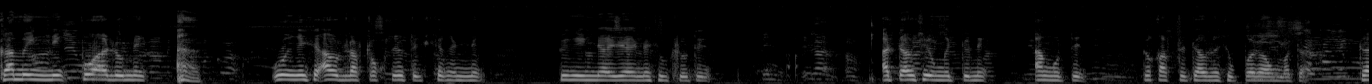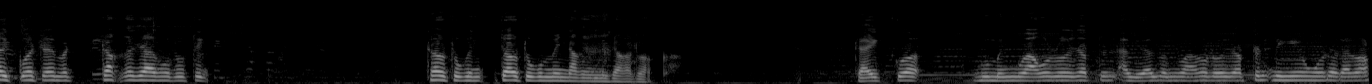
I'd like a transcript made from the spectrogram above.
Kaming nik po alo nik. Uang ni saya ada tak sesuatu yang sangat nak pingin naya nak Atau si orang itu nak angut ni. Bukak setahun nak super orang mata. Tak kuat mat tak kerja angut ni. Tahu tu kan tahu tu kan mana yang mesti ada. Tak kuat 무명왕으로 아기야경왕으로 잡든 닝이용으로 가서 어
